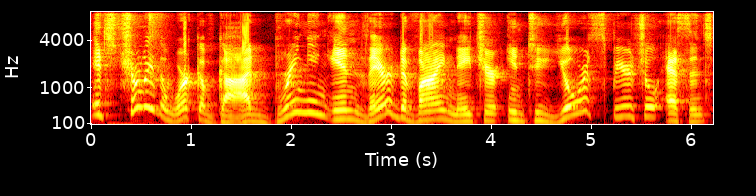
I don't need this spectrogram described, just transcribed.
It's truly the work of God bringing in their divine nature into your spiritual essence.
